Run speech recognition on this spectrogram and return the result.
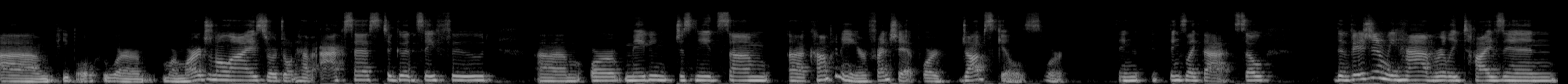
um, people who are more marginalized or don't have access to good, safe food, um, or maybe just need some uh, company or friendship or job skills or thing, things like that. So the vision we have really ties in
